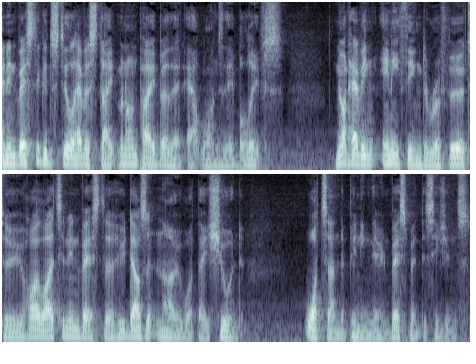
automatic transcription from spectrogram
An investor could still have a statement on paper that outlines their beliefs. Not having anything to refer to highlights an investor who doesn't know what they should, what's underpinning their investment decisions.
